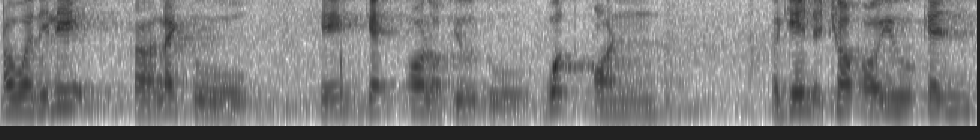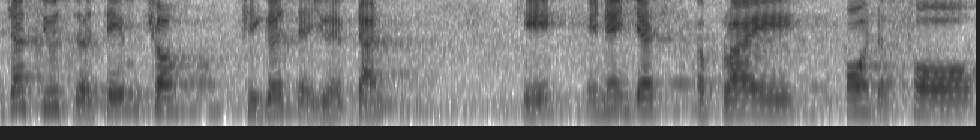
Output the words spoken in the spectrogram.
I would really uh, like to okay, get all of you to work on again the 12 or you can just use the same 12 figures that you have done okay and then just apply all the four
